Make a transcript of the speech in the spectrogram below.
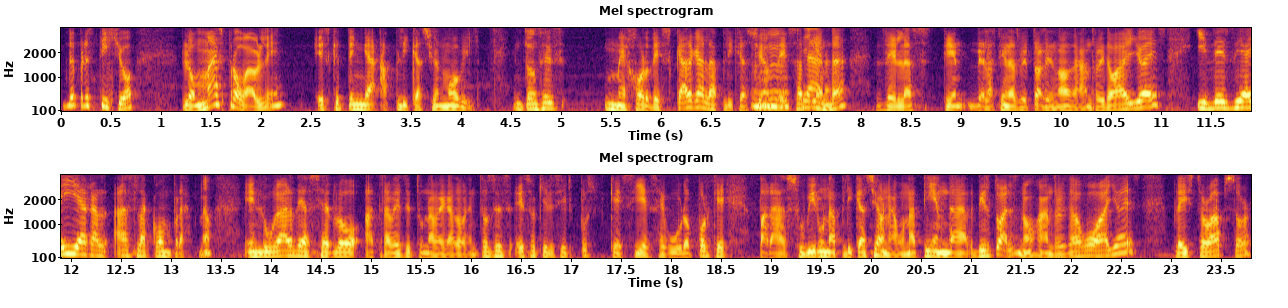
de prestigio, lo más probable es que tenga aplicación móvil. Entonces, mejor descarga la aplicación de esa claro. tienda, de las, tien- de las tiendas virtuales, ¿no? De Android o iOS, y desde ahí haga- haz la compra, ¿no? En lugar de hacerlo a través de tu navegador. Entonces, eso quiere decir, pues, que sí es seguro, porque para subir una aplicación a una tienda virtual, ¿no? Android o iOS, Play Store, App Store,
